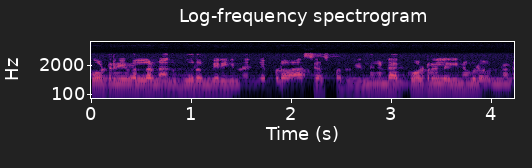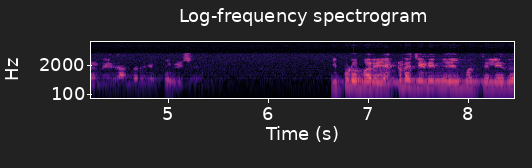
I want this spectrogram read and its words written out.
కోటరీ వల్ల నాకు దూరం పెరిగిందని చెప్పడం హాస్యాస్పదం. ఎందుకంటే ఆ కోటరీలో ఈయన కూడా ఉన్నాడు అనేది అందరూ చెప్పే విషయం. ఇప్పుడు మరి ఎక్కడ చెడిందో ఏమో తెలియదు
